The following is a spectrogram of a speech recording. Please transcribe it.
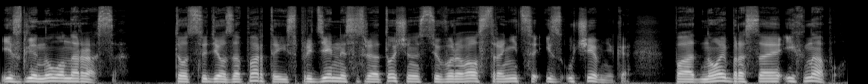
и взглянула на раса. Тот сидел за партой и с предельной сосредоточенностью вырывал страницы из учебника, по одной бросая их на пол.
